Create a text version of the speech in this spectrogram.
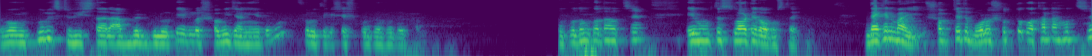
এবং ট্যুরিস্ট ভিসার আপডেটগুলোকে এগুলো সবই জানিয়ে দেবো। শুরু থেকে শেষ পর্যন্ত দেখুন। তো প্রথম কথা হচ্ছে, এই মুহূর্তে স্লটের অবস্থা কি? দেখেন ভাই সবচেয়ে বড় সত্য কথাটা হচ্ছে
